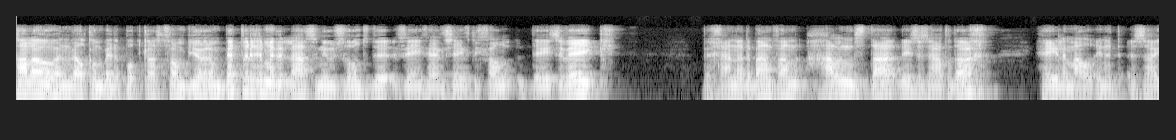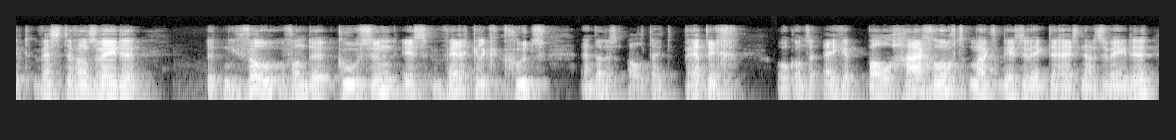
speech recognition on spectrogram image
Hallo en welkom bij de podcast van Björn Better met het laatste nieuws rond de V75 van deze week. We gaan naar de baan van Halmstad deze zaterdag, helemaal in het zuidwesten van Zweden. Het niveau van de koersen is werkelijk goed en dat is altijd prettig. Ook onze eigen Paul Haaghoort maakt deze week de reis naar Zweden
